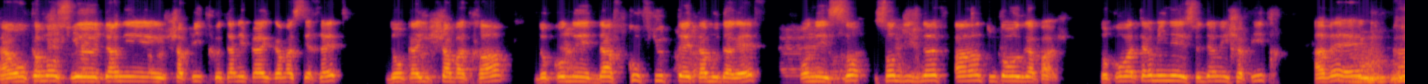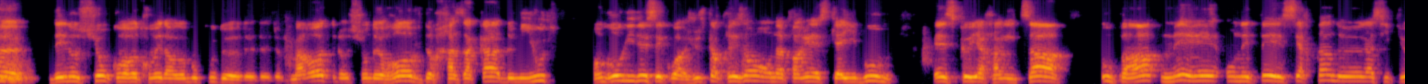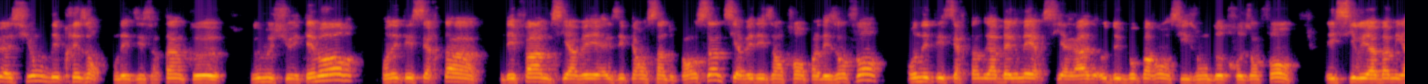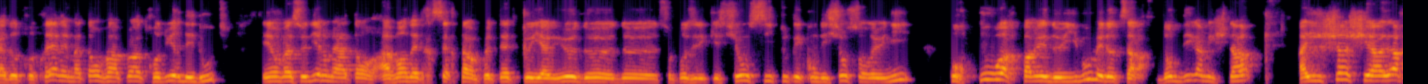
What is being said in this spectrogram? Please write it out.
Alors, on commence le dernier chapitre, le dernier période de donc Aïcha Batra. Donc, on est Daf Koufyutet Amoudalef. On est 119 à 1 tout en haut de la page. Donc, on va terminer ce dernier chapitre avec euh, des notions qu'on va retrouver dans beaucoup de, de, de, des notions de Rov, de Chazaka, de Miyut. En gros, l'idée, c'est quoi? Jusqu'à présent, on a parlé est-ce qu'il y a Iboum, est-ce qu'il y a Haritza ou pas, mais on était certain de la situation des présents. On était certain que le monsieur était mort, on était certain des femmes, si elles étaient enceintes ou pas enceintes, s'il y avait des enfants ou pas des enfants. On était certain de la belle-mère, s'il y a des beaux-parents, s'ils ont d'autres enfants, et si le Abam, il a d'autres frères. Et maintenant, on va un peu introduire des doutes et on va se dire, mais attends, avant d'être certain, peut-être qu'il y a lieu de, se poser des questions si toutes les conditions sont réunies pour pouvoir parler de Hiboum et de Tsara. Donc, dit la Mishnah, Aïcha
